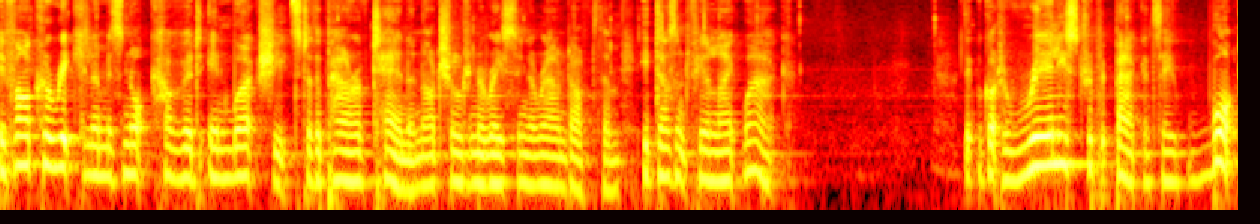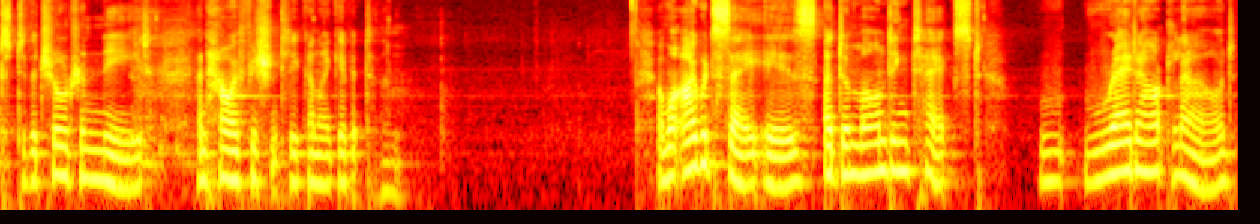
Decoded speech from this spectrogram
If our curriculum is not covered in worksheets to the power of 10 and our children are racing around after them, it doesn't feel like work. We've got to really strip it back and say, what do the children need and how efficiently can I give it to them? And what I would say is a demanding text read out loud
